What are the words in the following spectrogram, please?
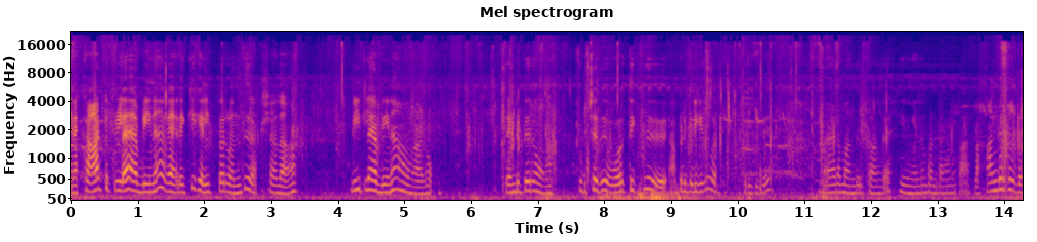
எனக்கு காட்டுக்குள்ளே அப்படின்னா வேலைக்கு ஹெல்ப்பர் வந்து ரக்ஷா தான். வீட்டில் அப்படின்னா அவங்க ஆடும் ரெண்டு பேரும் பிடிச்சது ஒருத்திக்கு அப்படி பிடிக்குது ஒருத்திக்கு பிடிக்குது. மேடம் அங்கே இருக்காங்க. இவங்க என்ன பண்ணுறாங்கன்னு பார்க்கலாம். அங்கே இருக்கிறது.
